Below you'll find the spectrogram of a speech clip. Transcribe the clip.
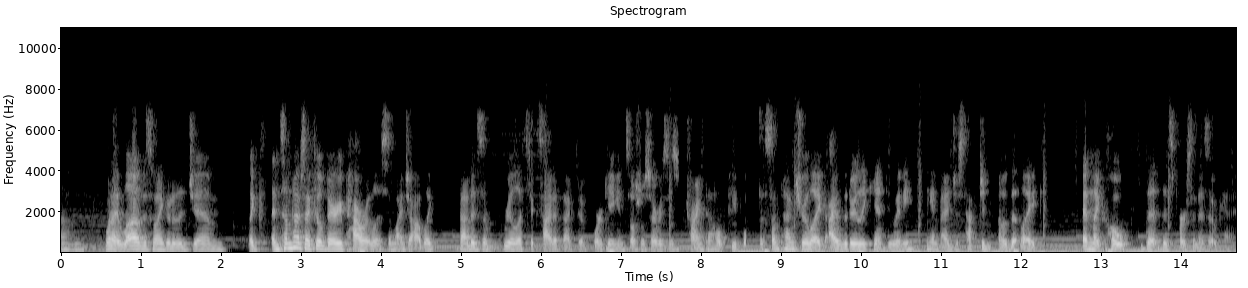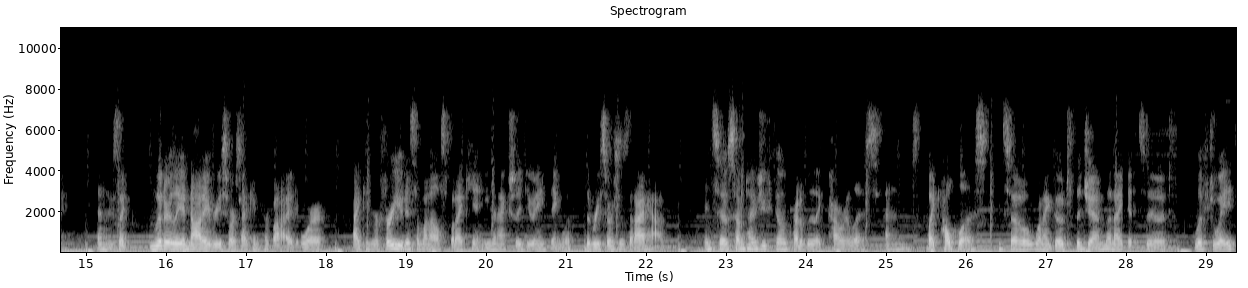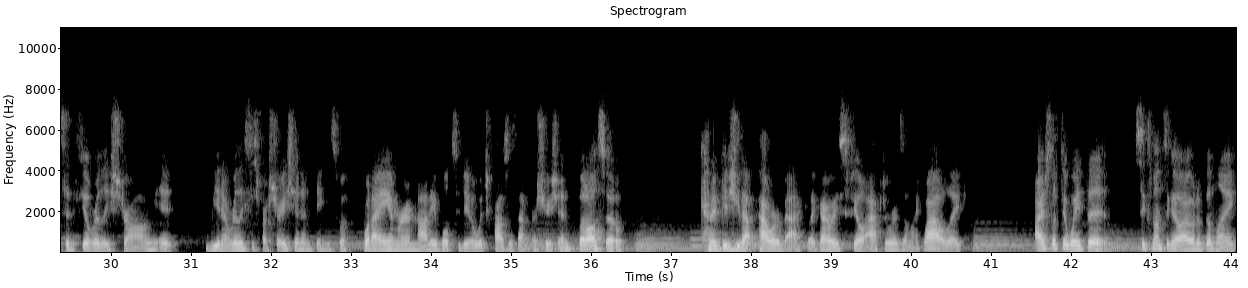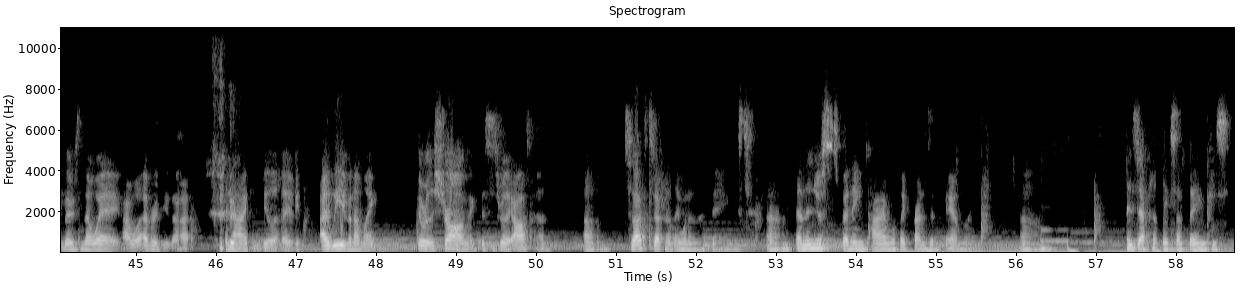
um, what i love is when i go to the gym like and sometimes i feel very powerless in my job like that is a realistic side effect of working in social services trying to help people so sometimes you're like i literally can't do anything and i just have to know that like and like hope that this person is okay. And there's like literally not a resource i can provide or i can refer you to someone else but i can't even actually do anything with the resources that i have and so sometimes you feel incredibly like powerless and like helpless. And so when i go to the gym and i get to lift weights and feel really strong it you know releases frustration and things with what i am or am not able to do which causes that frustration. But also kind of gives you that power back. Like i always feel afterwards i'm like wow like i just lifted weight that six months ago i would have been like there's no way i will ever do that. And now i can be like i leave and i'm like feel really strong. Like this is really awesome um, so that's definitely one of the things um, and then just spending time with like friends and family um, is definitely something because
